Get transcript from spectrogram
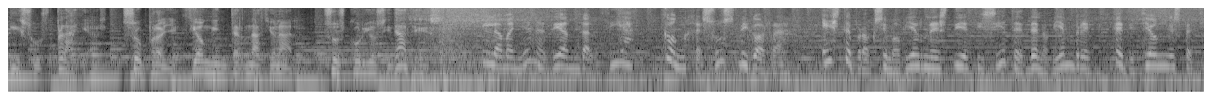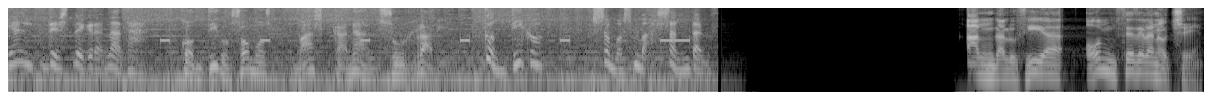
y sus playas, su proyección internacional, sus curiosidades. La mañana de Andalucía con Jesús Vigorra. Este próximo viernes 17 de noviembre, edición especial desde Granada. Contigo somos más Canal Sur Radio. Contigo somos más Andalucía. Andalucía, 11 de la noche.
